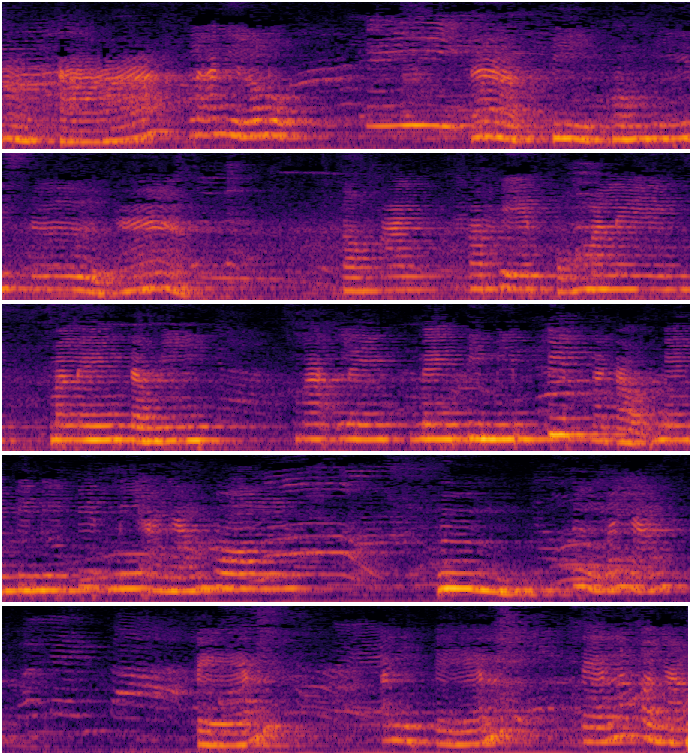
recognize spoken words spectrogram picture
อ่าขาและอันนี้แล้วลูกอ่าปีกของพีเซอร์อ่าต่อไปประเภทของมะเร็งมะเร็งจะมีมะเร็งแมงที่มีพิษนะเก่าแมงที่มีพิษมีอันหยังพองอืมถึงไม่ยังแตนอันนี้แตนแตนแล้วก็หยัง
